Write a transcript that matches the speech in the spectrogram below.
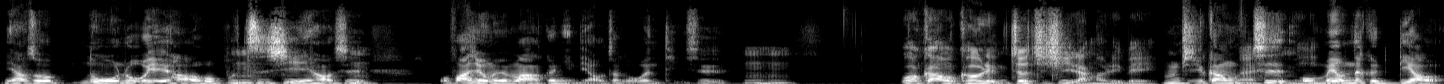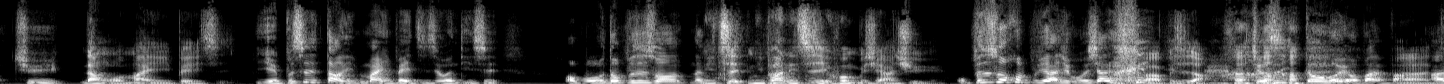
你要说懦弱也好，或不自信也好，是我发现我没办法跟你聊这个问题。是，嗯哼。我刚有可能这只是人和你卖，不是刚是我没有那个料去让我卖一辈子，也不是到底卖一辈子这问题，是哦，我都不是说那你自你怕你自己混不下去，我不是说混不下去，我相信啊，不是啊，就是都会有办法啊，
